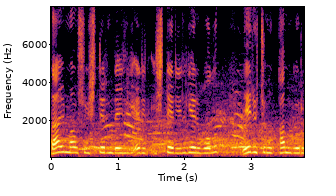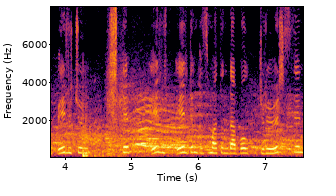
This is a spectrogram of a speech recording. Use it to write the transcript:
Дайыма ушул иштеринде иштери илгери болуп эл үчүн кам көрүп эл үчүн иштеп эл элдин кызматында болуп жүрө берсин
